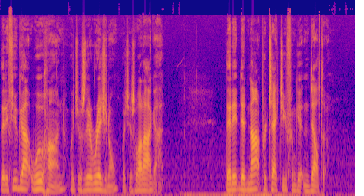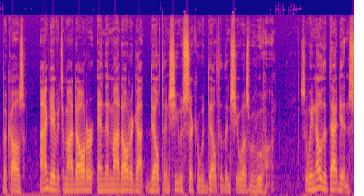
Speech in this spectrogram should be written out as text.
that if you got Wuhan, which was the original, which is what I got, that it did not protect you from getting Delta because I gave it to my daughter and then my daughter got Delta and she was sicker with Delta than she was with Wuhan. So we know that that didn't,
